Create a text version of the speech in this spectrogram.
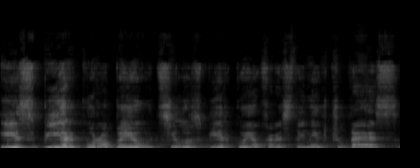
І збірку робив цілу збірку євхаристийних чудес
